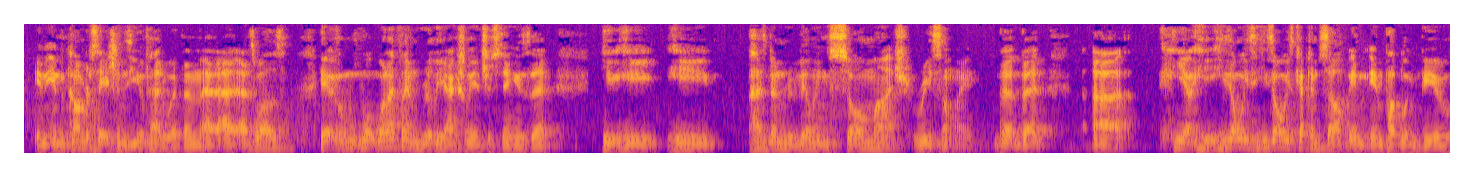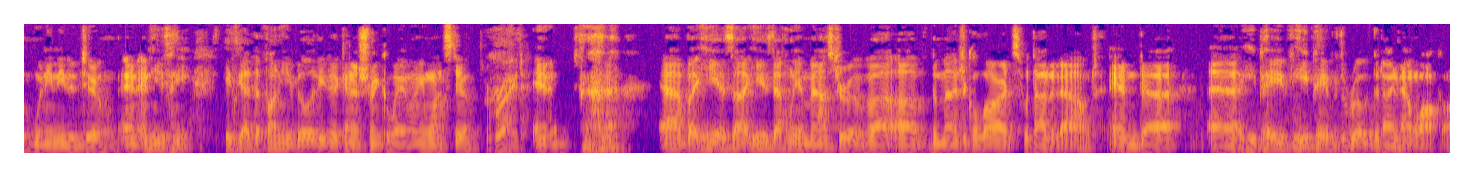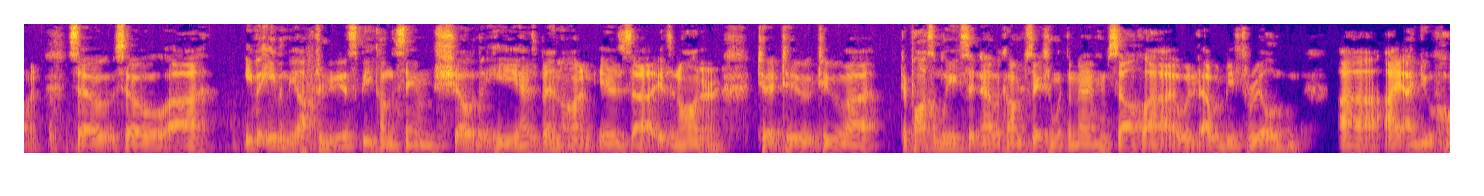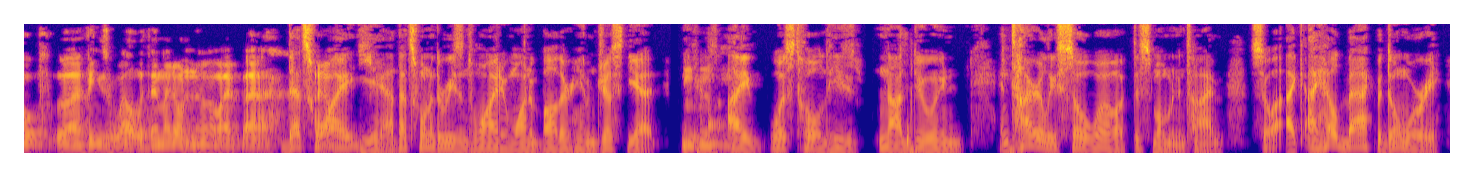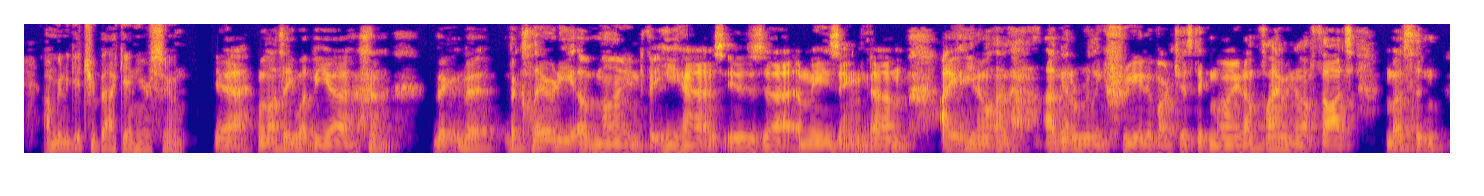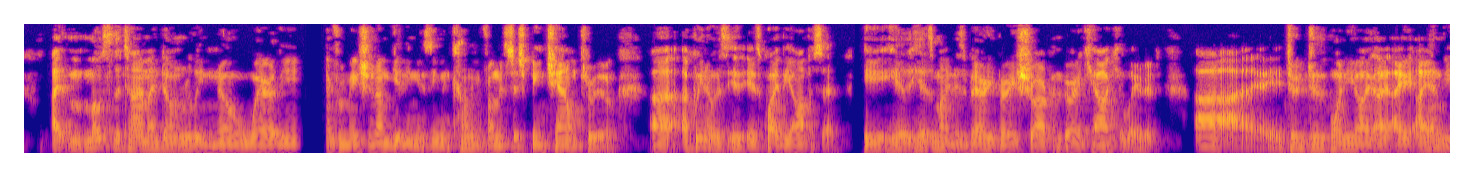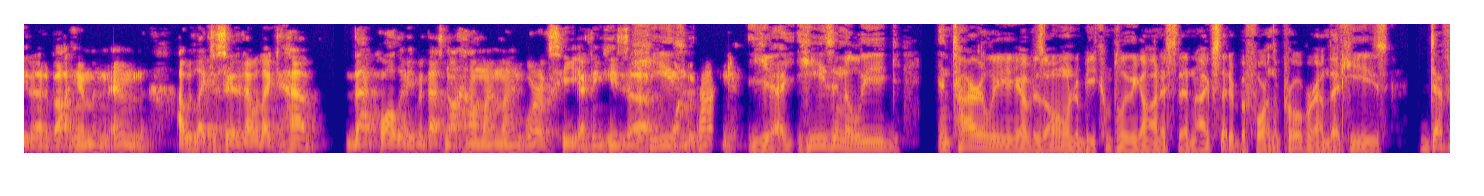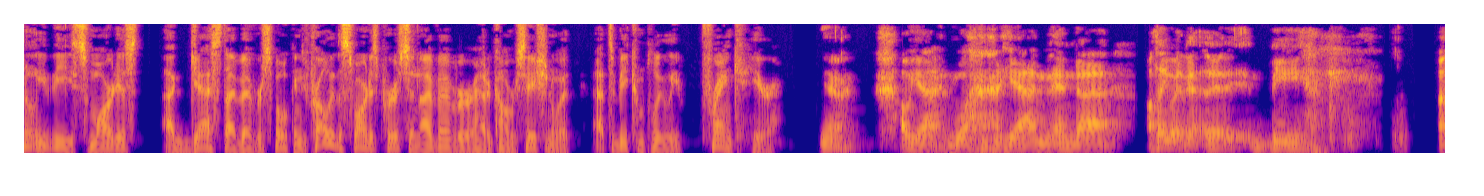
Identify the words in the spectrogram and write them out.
in in the conversations you've had with him, as well as yeah, what what I find really actually interesting is that he he he has been revealing so much recently that that. Uh, he, he he's always he's always kept himself in, in public view when he needed to, and and he's he, he's got the funny ability to kind of shrink away when he wants to. Right. And uh, but he is uh, he is definitely a master of uh, of the magical arts without a doubt, and uh, uh, he paved he paved the road that I now walk on. So so. Uh, even even the opportunity to speak on the same show that he has been on is uh, is an honor. To to to uh, to possibly sit and have a conversation with the man himself, I would I would be thrilled. Uh, I, I do hope uh, things are well with him. I don't know. I've, uh, That's why, yeah, that's one of the reasons why I didn't want to bother him just yet. Because Mhm. I was told he's not doing entirely so well at this moment in time. So I, I held back, but don't worry. I'm going to get you back in here soon. Yeah. Well, I'll tell you what the uh, the the the clarity of mind that he has is uh, amazing. Um, I you know I've, I've got a really creative, artistic mind. I'm firing off thoughts. Most of the I, most of the time, I don't really know where the information I'm getting is even coming from. It's just being channeled through. Uh, Aquino is, is quite the opposite. He his, mind is very very sharp and very calculated. Uh, to to the point, you know, I, I, I envy that about him, and and I would like to say that I would like to have that quality, but that's not how my mind works. He, I think he's, uh, He's- one of a kind. Yeah, he's in a league entirely of his own, to be completely honest. And I've said it before on the program that he's definitely the smartest uh, guest I've ever spoken. He's probably the smartest person I've ever had a conversation with, uh, to be completely frank here. Yeah. Oh yeah. Well, yeah. And, and, uh, I'll tell you what, uh, the, I,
